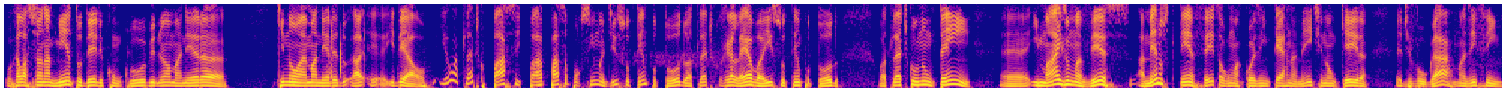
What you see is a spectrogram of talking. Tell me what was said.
o relacionamento dele com o clube de uma maneira que não é maneira ideal. E o Atlético passa, passa por cima disso o tempo todo, o Atlético releva isso o tempo todo. O Atlético não tem é, e mais uma vez, a menos que tenha feito alguma coisa internamente e não queira é, divulgar, mas enfim,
